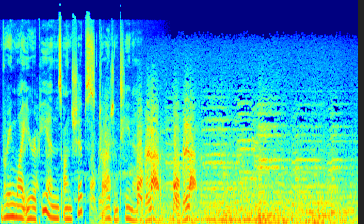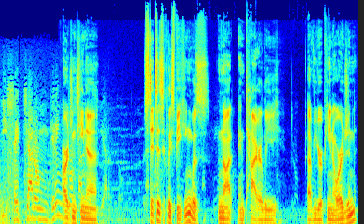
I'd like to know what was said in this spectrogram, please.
bring white Europeans on ships to Argentina. Argentina, statistically speaking, was not entirely of European origin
